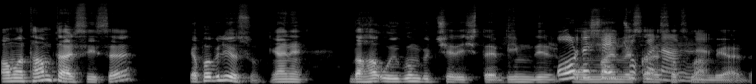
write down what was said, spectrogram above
Ama tam tersi ise yapabiliyorsun. Yani daha uygun bütçeli işte BİM'dir, Orada şey online çok vesaire önemli. satılan bir yerde.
